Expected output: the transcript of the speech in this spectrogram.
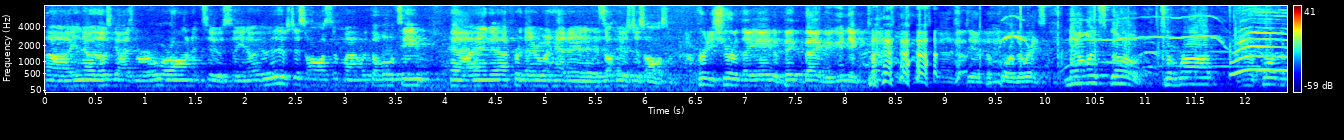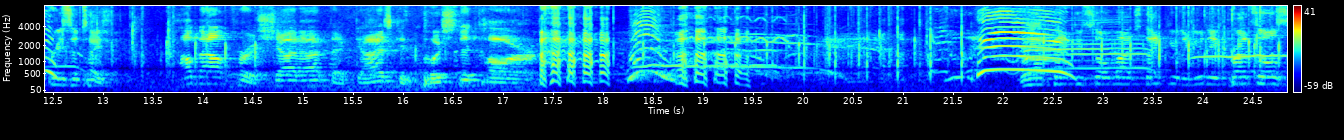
Uh, you know, those guys were, were on it too. So you know, it, was just awesome uh, with the whole team uh, and the effort that everyone had in it. It was, it was just awesome. I'm pretty sure they ate a big bag of unique pretzels these guys did before the race. Now let's go to Rob uh, for the presentation. How about for a shout out that guys can push the car? Well, thank you so much. Thank you to Unique Pretzels.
